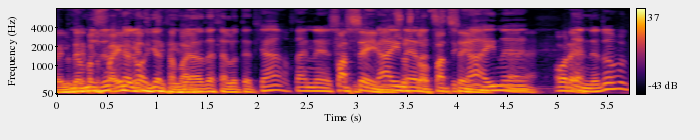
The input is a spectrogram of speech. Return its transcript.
φαΐλο. Δεν Νομίζω είπα το είναι φαΐλο, καλό, γιατί τι θα γιατί βάλει. δεν θέλω τέτοια. Αυτά είναι Fat σεξιστικά, shaming, είναι σωστό, fat ρατσιστικά, shaming. είναι. Ναι, ναι. Ωραία. Δεν είναι, το-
